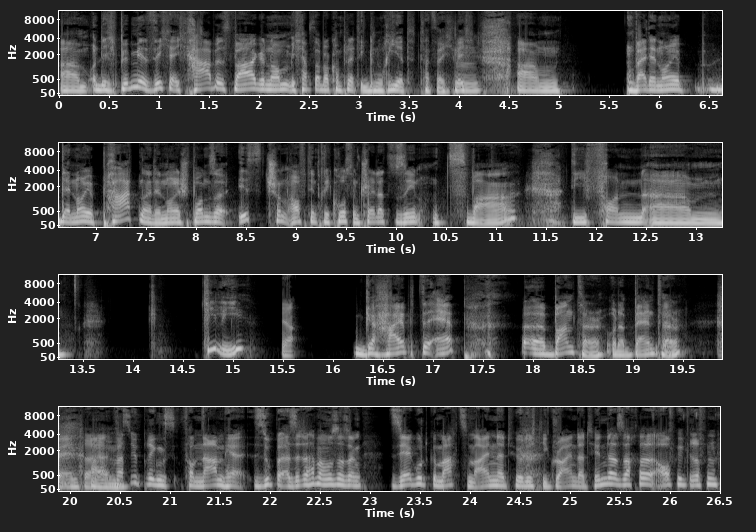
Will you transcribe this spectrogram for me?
Ähm, und ich bin mir sicher, ich habe es wahrgenommen, ich habe es aber komplett ignoriert tatsächlich. Mhm. Ähm, weil der neue, der neue Partner, der neue Sponsor ist schon auf den Trikots im Trailer zu sehen und zwar die von ähm, Kili ja. gehypte App äh, Bunter oder Banter. Banter. Ähm, Was übrigens vom Namen her super, also das hat man muss man sagen, sehr gut gemacht. Zum einen natürlich die Grinder-Tinder-Sache aufgegriffen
